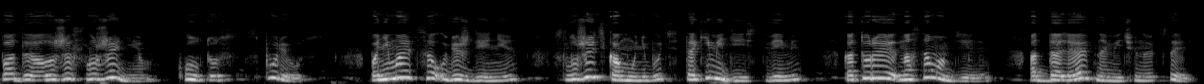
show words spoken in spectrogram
Под лжеслужением культус спуриус понимается убеждение служить кому-нибудь такими действиями, которые на самом деле отдаляют намеченную цель.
